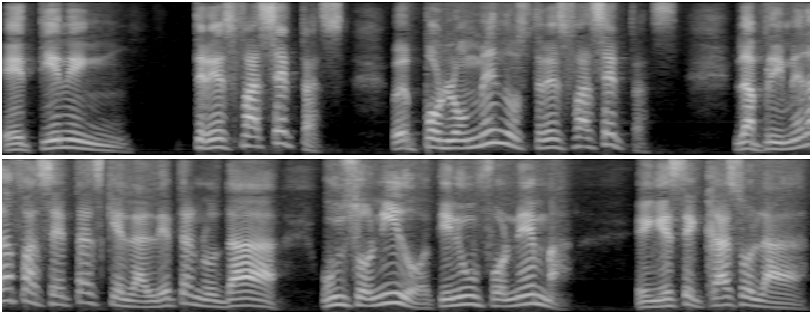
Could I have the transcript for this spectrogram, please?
eh, tienen tres facetas, eh, por lo menos tres facetas. La primera faceta es que la letra nos da un sonido, tiene un fonema. En este caso, la,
